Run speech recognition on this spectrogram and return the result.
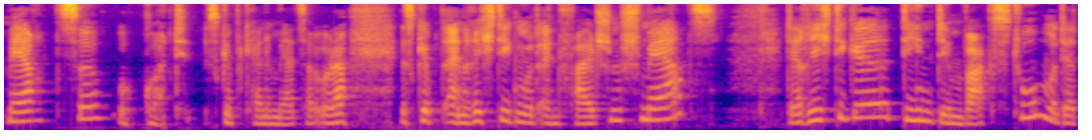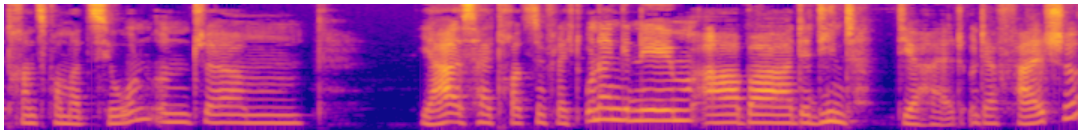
Schmerze. Oh Gott, es gibt keine Mehrzahl, oder? Es gibt einen richtigen und einen falschen Schmerz. Der richtige dient dem Wachstum und der Transformation und ähm, ja, ist halt trotzdem vielleicht unangenehm, aber der dient dir halt. Und der falsche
